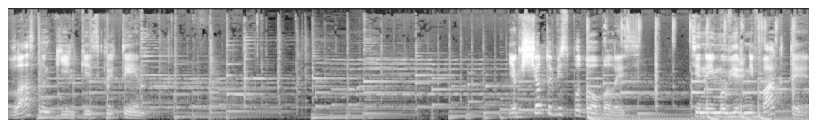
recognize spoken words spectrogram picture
власну кількість клітин. Якщо тобі сподобались ці неймовірні факти,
